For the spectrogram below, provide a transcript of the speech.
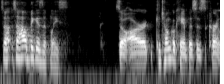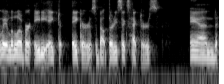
So so how big is the place? So our Kitongo campus is currently a little over 80 acres, about 36 hectares, and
